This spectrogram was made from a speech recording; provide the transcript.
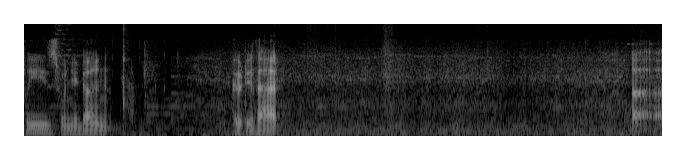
Please, when you're done, go do that. Uh,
